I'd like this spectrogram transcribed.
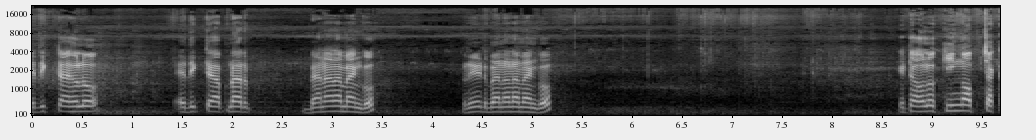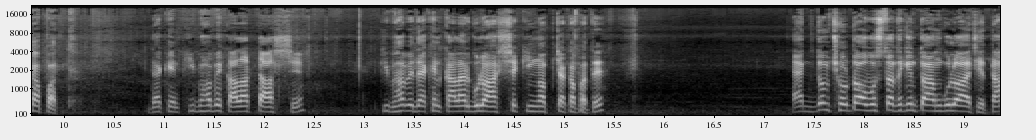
এদিকটায় হলো এদিকটা আপনার banana mango red banana mango এটা হলো কিং অফ চাকাপাত। দেখেন কীভাবে কালারটা আসছে। কীভাবে দেখেন কালারগুলো আসছে কিং অফ চাকাপাতে একদম ছোট অবস্থাতে কিন্তু আমগুলো আছে, তা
